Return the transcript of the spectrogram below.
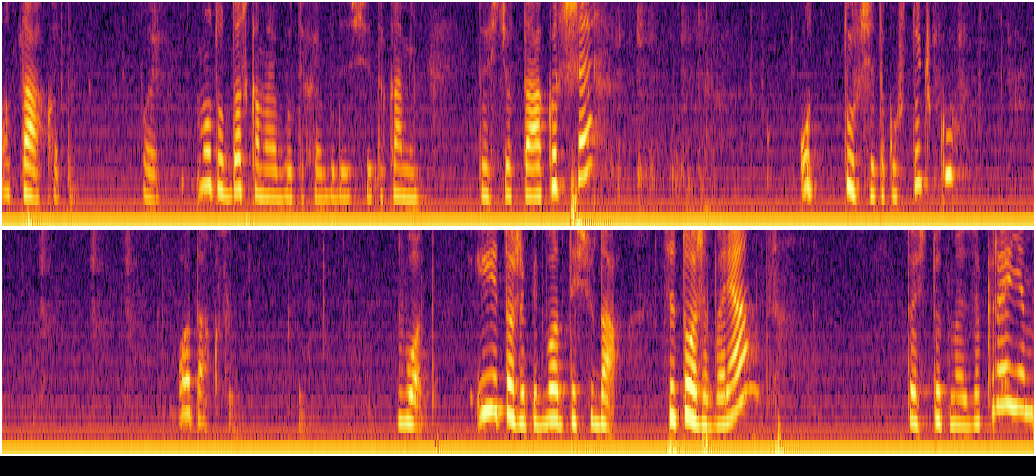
отак от. Ой. Ну тут доска має бути, хай буде світа камінь. Тобто отак от ще. От тут ще таку штучку. Отак от. Вот. І теж підводити сюди. Це теж варіант. Тобто тут ми закриємо.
